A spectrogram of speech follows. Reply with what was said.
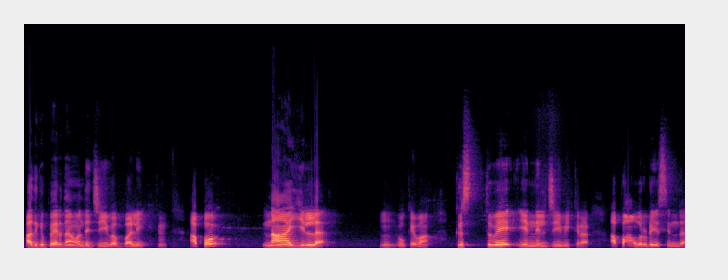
அதுக்கு பேர் தான் வந்து ஜீவ பலி. ம். நான் இல்லை. ம் ஓகேவா? கிறிஸ்துவே என்னில் ஜீவிக்கிறார். அப்போ அவருடைய சிந்தை.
